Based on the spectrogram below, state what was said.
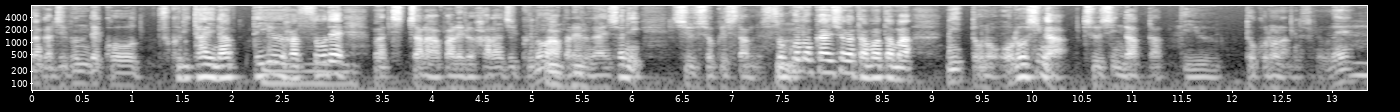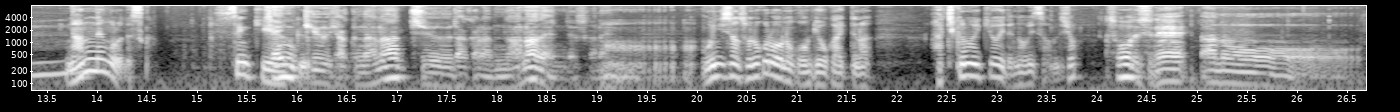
なんか自分でこう作りたいなっていう発想で、まあ、ちっちゃなアパレル原宿のアパレル会社に就職したんです、そこの会社がたまたまニットの卸が中心だったっていうところなんですけどね、何年頃ですか？1900 1970だから7年ですかね。お兄さんその頃のこう業界ってのは破竹の勢いで伸びてたんでしょ？そうですね。あのー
